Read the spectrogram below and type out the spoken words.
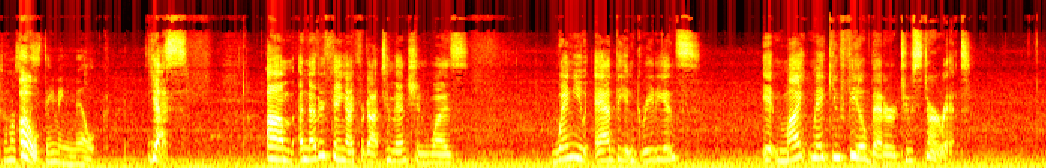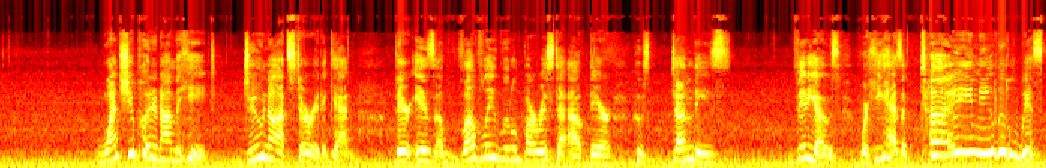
It's almost Oh. like steaming milk. yes. Um, another thing I forgot to mention was when you add the ingredients, it might make you feel better to stir it. Once you put it on the heat, do not stir it again. There is a lovely little barista out there who's done these videos where he has a tiny little whisk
